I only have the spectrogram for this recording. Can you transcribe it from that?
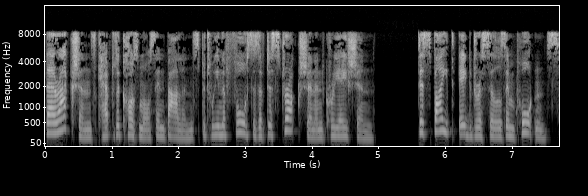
Their actions kept the cosmos in balance between the forces of destruction and creation. Despite Yggdrasil's importance,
